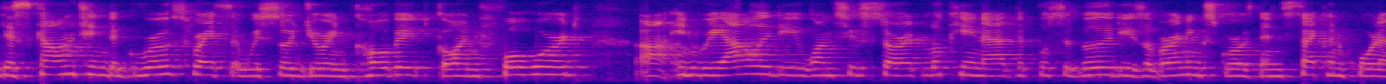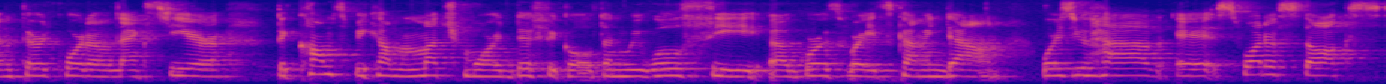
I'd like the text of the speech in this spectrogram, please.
discounting the growth rates that we saw during COVID going forward. Uh, in reality, once you start looking at the possibilities of earnings growth in second quarter and third quarter of next year, the comps become much more difficult, and we will see uh, growth rates coming down. Whereas you have a swath of stocks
